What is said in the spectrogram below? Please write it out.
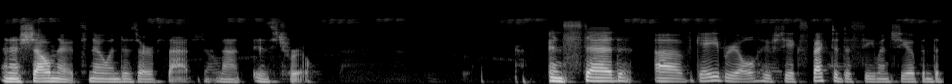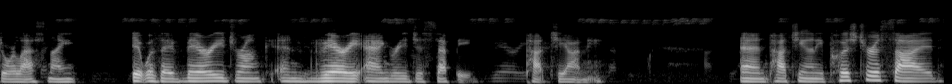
And as Shell notes, no one deserves that. And that is true. Instead of Gabriel, who she expected to see when she opened the door last night, it was a very drunk and very angry Giuseppe Pacciani. And Pacciani pushed her aside,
